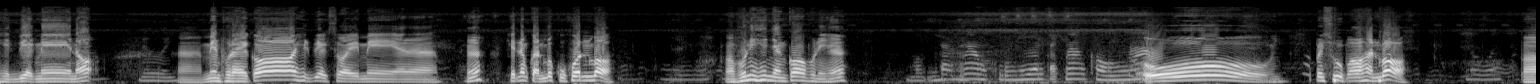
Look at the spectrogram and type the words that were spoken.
เฮ็ดเวียกแน่เนาะโดยอ่าแม่นผู้ใดก็เฮ็ดเวียกซอยเมอันน่ะเฮ้เฮ็ดนํกันบ่คู่คนบ่อ่าผู้นี้เฮ็ดหยังก็ผู้นี้เฮ้ตักน้ำกินเฮือนตักน้ำของน้โอ้ไปสูบเอาหันบ่ำโดยป้า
